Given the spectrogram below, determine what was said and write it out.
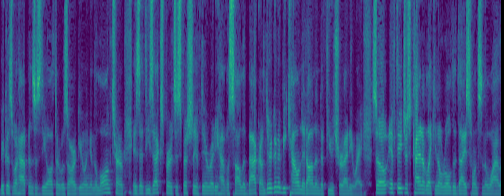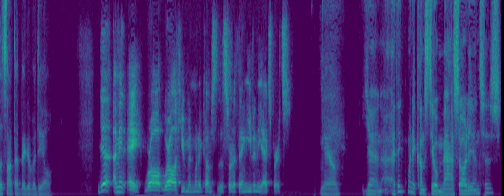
because what happens, is the author was arguing in the long term, is that these experts, especially if they already have a solid background, they're going to be counted on in the future anyway. So if they just kind of like you know roll the dice once in a while it's not that big of a deal. Yeah, I mean, hey, we're all we're all human when it comes to this sort of thing, even the experts. Yeah. Yeah, and I think when it comes to mass audiences,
